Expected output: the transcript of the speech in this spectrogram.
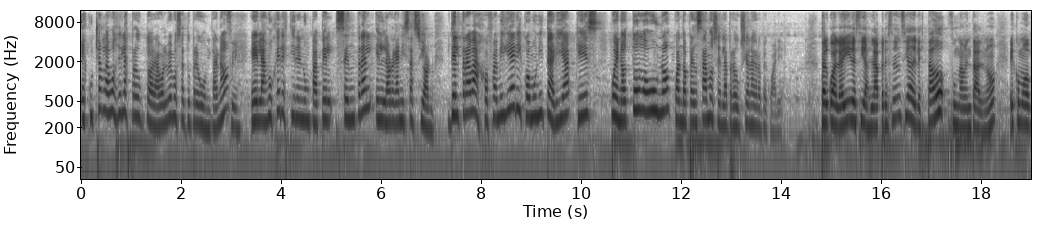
escuchar la voz de las productoras. Volvemos a tu pregunta, ¿no? Sí. Eh, las mujeres tienen un papel central en la organización del trabajo familiar y comunitaria, que es, bueno, todo uno cuando pensamos en la producción agropecuaria. Tal cual, ahí decías, la presencia del Estado fundamental, ¿no? Es como,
